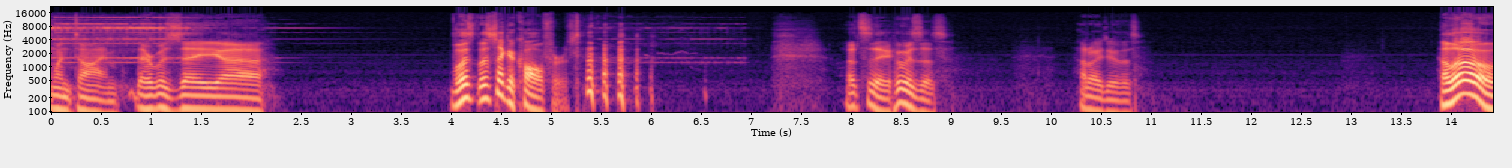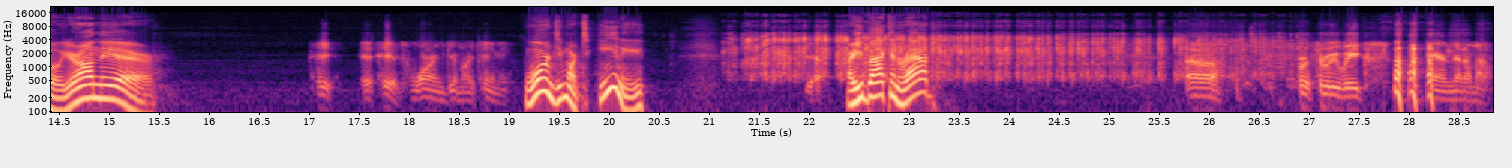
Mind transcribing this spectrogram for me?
one time. There was a. Let's let's take a call first. let's see. Who is this? How do I do this? Hello, you're on the air. Hey, hey, it's Warren DeMartini. Warren DeMartini. Yeah. Are you back in Ratt? Uh, for three weeks, and then I'm out.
